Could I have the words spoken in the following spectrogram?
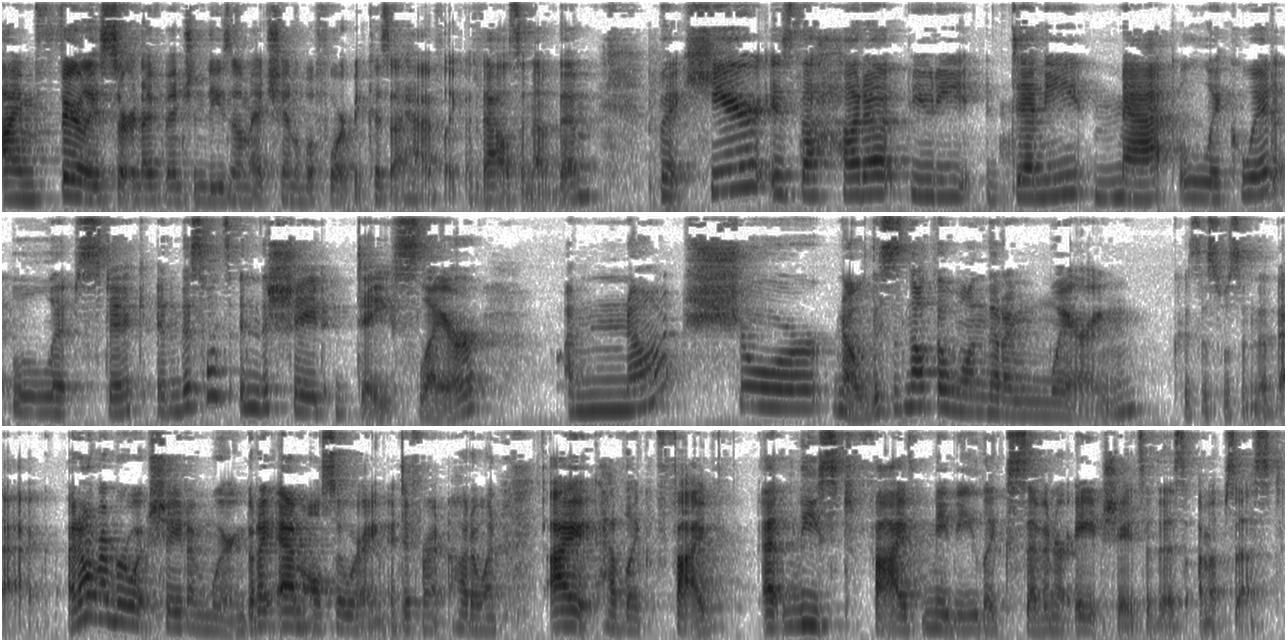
I'm fairly certain I've mentioned these on my channel before because I have like a thousand of them. But here is the Huda Beauty Demi Matte Liquid Lipstick. And this one's in the shade Day Slayer. I'm not sure. No, this is not the one that I'm wearing because this was in the bag. I don't remember what shade I'm wearing, but I am also wearing a different Huda one. I have like five, at least five, maybe like seven or eight shades of this. I'm obsessed.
